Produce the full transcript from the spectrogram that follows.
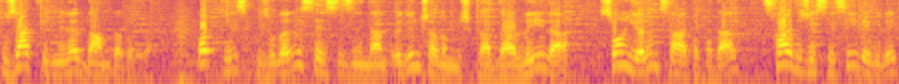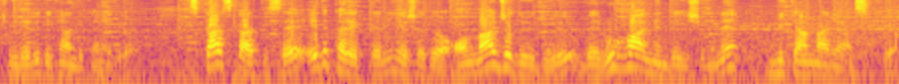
tuzak filmine damga vuruyor. Hopkins kuzuların sessizliğinden ödünç alınmış gaddarlığıyla son yarım saate kadar sadece sesiyle bile tüyleri diken diken ediyor. Skarsgård ise Eddie karakterinin yaşadığı onlarca duyguyu ve ruh halinin değişimini mükemmel yansıtıyor.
